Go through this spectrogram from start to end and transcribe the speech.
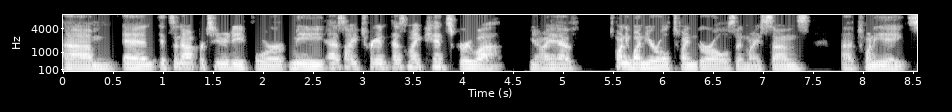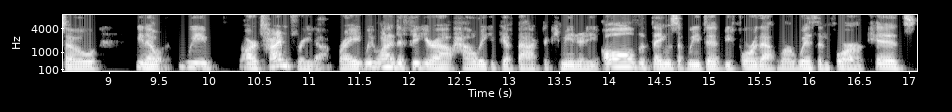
Um, and it's an opportunity for me as I train, as my kids grew up. You know, I have 21 year old twin girls and my son's uh, 28. So, you know, we our time freed up, right? We wanted to figure out how we could give back to community. All the things that we did before that were with and for our kids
